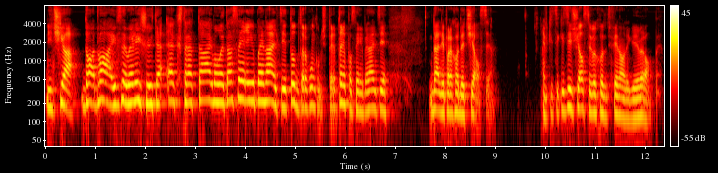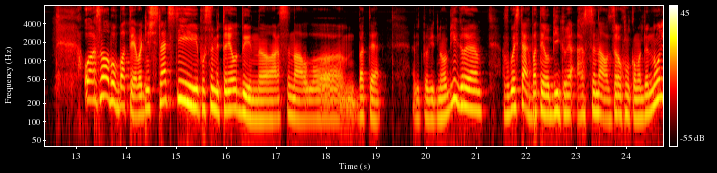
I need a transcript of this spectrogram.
нічия 2-2 і все вирішується екстра таймами та серії пенальті. Тут з рахунком 4-3 по серії пенальті далі проходить Челсі. І в кінці кінці Челсі виходить в фінал Ліги Європи. У Арсенала був Бате в 1-16 і по сумі 3-1 Арсенал е, Бате відповідно обігрує. В гостях Бате обігрує Арсенал з рахунком 1-0.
